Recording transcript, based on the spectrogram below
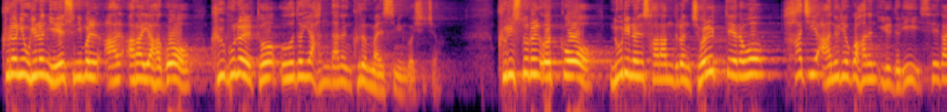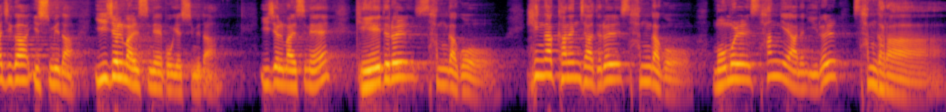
그러니 우리는 예수님을 알아야 하고 그분을 더 얻어야 한다는 그런 말씀인 것이죠. 그리스도를 얻고 누리는 사람들은 절대로 하지 않으려고 하는 일들이 세 가지가 있습니다. 2절 말씀에 보겠습니다. 2절 말씀에 개들을 삼가고 행악하는 자들을 삼가고 몸을 상해하는 일을 삼가라.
